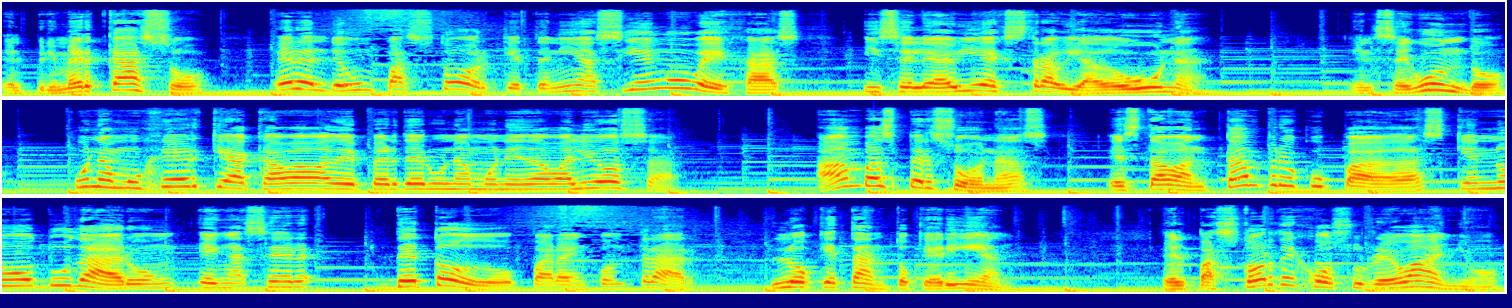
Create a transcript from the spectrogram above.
El primer caso era el de un pastor que tenía 100 ovejas y se le había extraviado una. El segundo, una mujer que acababa de perder una moneda valiosa. Ambas personas estaban tan preocupadas que no dudaron en hacer de todo para encontrar lo que tanto querían. El pastor dejó su rebaño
